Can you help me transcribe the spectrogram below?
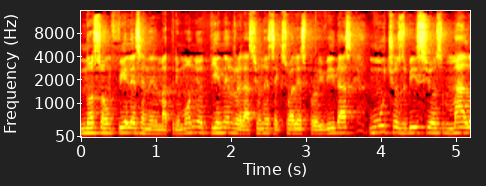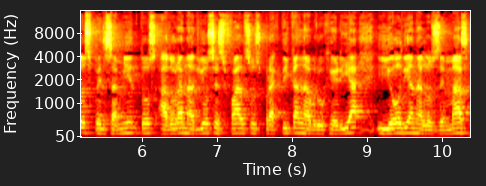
no son fieles en el matrimonio, tienen relaciones sexuales prohibidas, muchos vicios, malos pensamientos, adoran a dioses falsos, practican la brujería y odian a los demás.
